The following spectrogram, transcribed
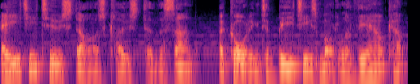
82 stars close to the Sun, according to Beatty's model of the outcome.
